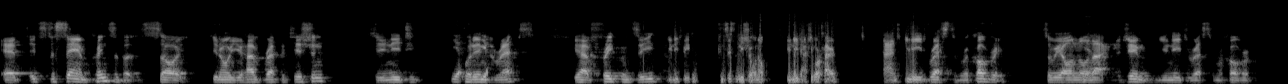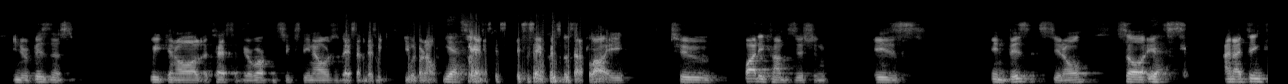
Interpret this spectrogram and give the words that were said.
It, it's the same principles. So you know you have repetition, so you need to put in the reps. You have frequency, you need to be consistently showing up. You need to actually work hard, and you need rest and recovery. So we all know yeah. that in the gym, you need to rest and recover. In your business, we can all attest if you're working 16 hours a day, seven days a week, you will burn out. Yes. So it's, it's, the same principles that apply to body composition is in business, you know? So it's, yes. and I think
